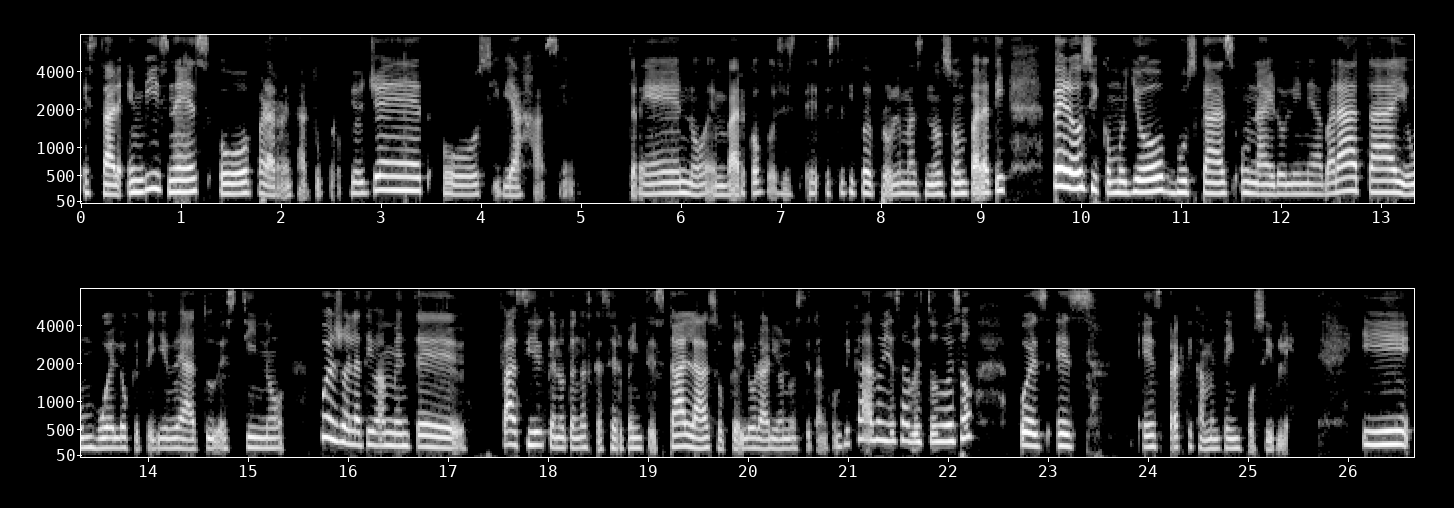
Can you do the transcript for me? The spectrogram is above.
estar en business o para rentar tu propio jet o si viajas en tren o en barco, pues e, este, tipo de problemas no son para ti. Pero si como yo buscas una aerolínea barata y un vuelo que te lleve a tu destino, pues relativamente fácil, que no tengas que hacer 20 escalas o que el horario no esté tan complicado, ya sabes, todo eso, pues es, es prácticamente imposible. Y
